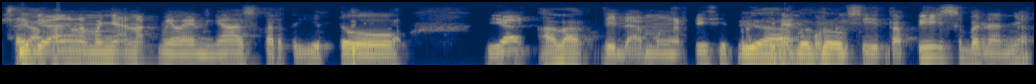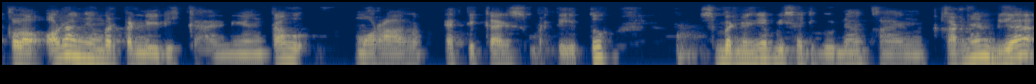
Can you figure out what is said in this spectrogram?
Saya Yang- bilang namanya anak milenial seperti itu. Dia anak tidak mengerti situasi Iya, dan betul. kondisi. Tapi sebenarnya kalau orang yang berpendidikan, yang tahu moral etika seperti itu, sebenarnya bisa digunakan. Karena dia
